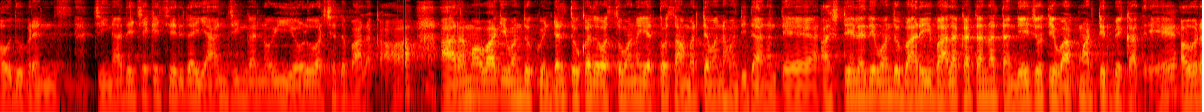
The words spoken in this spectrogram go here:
ಹೌದು ಫ್ರೆಂಡ್ಸ್ ಚೀನಾ ದೇಶಕ್ಕೆ ಸೇರಿದ ಯಾನ್ ಜಿಂಗ್ ಅನ್ನೋ ಈ ಏಳು ವರ್ಷದ ಬಾಲಕ ಆರಾಮವಾಗಿ ಒಂದು ಕ್ವಿಂಟಲ್ ತೂಕದ ವಸ್ತುವನ್ನು ಎತ್ತೋ ಸಾಮರ್ಥ್ಯವನ್ನು ಹೊಂದಿದ್ದಾನಂತೆ. ಅಷ್ಟೇ ಅಲ್ಲದೆ ಒಂದು ಬಾರಿ ಬಾಲಕ ತನ್ನ ತಂದೆಯ ಜೊತೆ ವಾಕ್ ಮಾಡ್ತಿರ್ಬೇಕಾದ್ರೆ ಅವರ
